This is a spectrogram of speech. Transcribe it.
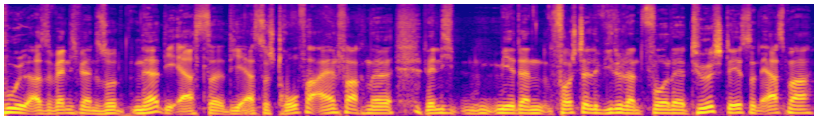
cool. Also wenn ich mir so ne, die erste, die erste Strophe einfach, ne, wenn ich mir dann vorstelle, wie du dann vor der Tür stehst und erstmal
